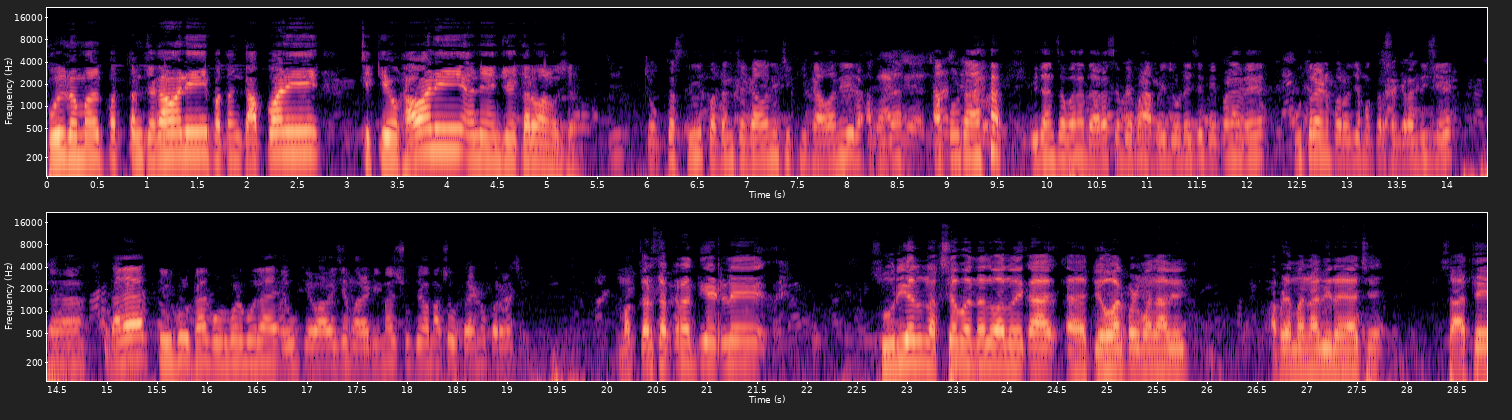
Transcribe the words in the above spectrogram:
ફૂલ ધમાલ, પતંગ ચગાવવાની, પતંગ કાપવાની, ચીક્કીઓ ખાવાની અને એન્જોય કરવાનું છે. ચોક્કસથી પતંગ ચગાવવાની ચીક્કી ખાવાની અકોટા અકોટા વિધાનસભાના ધારાસભ્ય પણ આપણી જોડે છે. તે પણ હવે ઉત્તરાયણ પર્વ જે મકર સંક્રાંતિ છે. દાદા તિળગુળ ખા ગોળગોળ ગોળ બોલાય એવું કહેવા આવે છે મરાઠીમાં. શું કહેવા માંગશો? ઉત્તરાયણનું પર્વ છે. મકર સંક્રાંતિ એટલે સૂર્યનું નકશા બદલવાનો એક આ તહેવાર પણ મનાવી આપણે મનાવી રહ્યા છે. સાથે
